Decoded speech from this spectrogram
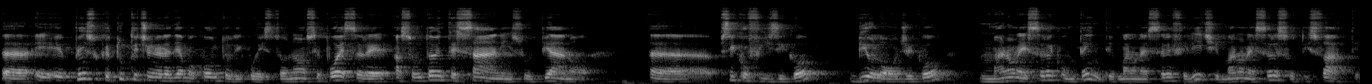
Eh, e, e, penso che tutti ce ne rendiamo conto di questo, no? si può essere assolutamente sani sul piano eh, psicofisico, biologico, ma non essere contenti, ma non essere felici, ma non essere soddisfatti.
